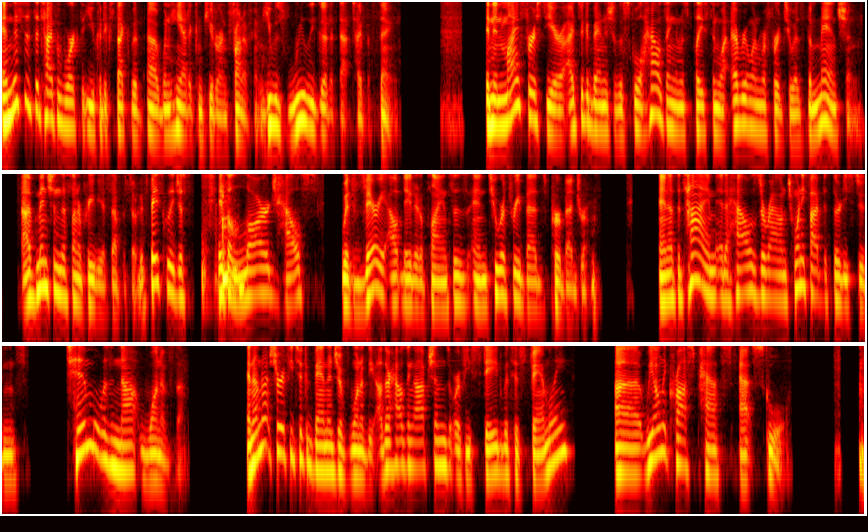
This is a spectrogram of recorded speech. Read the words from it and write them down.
and this is the type of work that you could expect with uh, when he had a computer in front of him. He was really good at that type of thing. And in my first year, I took advantage of the school housing and was placed in what everyone referred to as the mansion. I've mentioned this on a previous episode. It's basically just it's a large house with very outdated appliances and two or three beds per bedroom. And at the time, it housed around 25 to 30 students. Tim was not one of them. And I'm not sure if he took advantage of one of the other housing options or if he stayed with his family. Uh, we only crossed paths at school.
